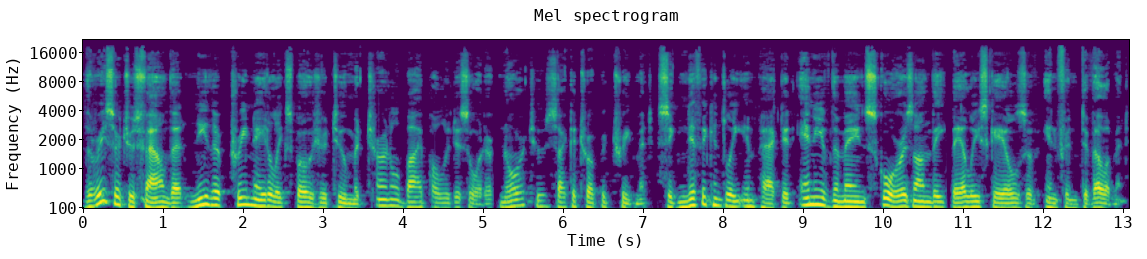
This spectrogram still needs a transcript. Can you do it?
The researchers found that neither prenatal exposure to maternal bipolar disorder nor to psychotropic treatment significantly impacted any of the main scores on the Bayley scales of infant development.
